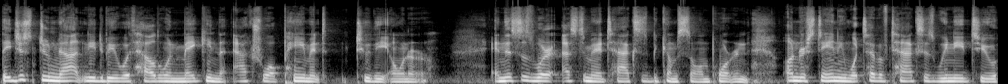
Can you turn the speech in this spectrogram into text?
They just do not need to be withheld when making the actual payment to the owner. And this is where estimated taxes become so important. Understanding what type of taxes we need to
